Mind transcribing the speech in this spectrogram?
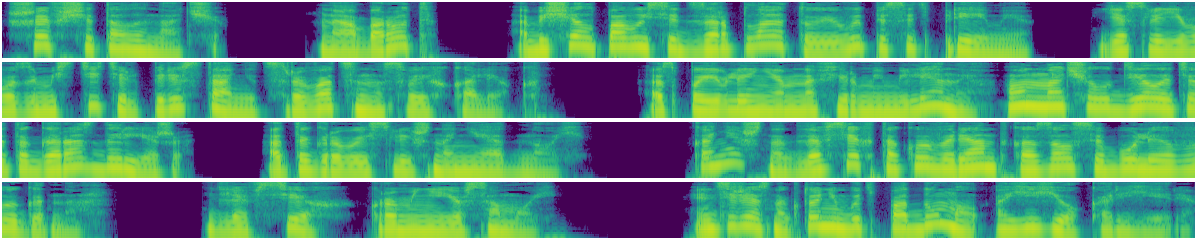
шеф считал иначе. Наоборот, Обещал повысить зарплату и выписать премию, если его заместитель перестанет срываться на своих коллег. А с появлением на фирме Милены он начал делать это гораздо реже, отыгрываясь лишь на ней одной. Конечно, для всех такой вариант казался более выгодным. Для всех, кроме нее самой. Интересно, кто-нибудь подумал о ее карьере?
